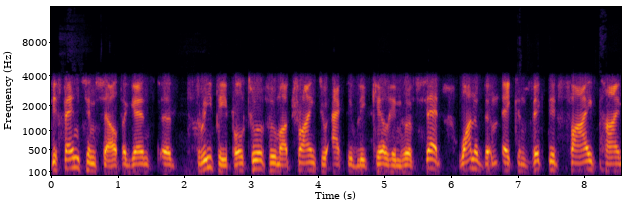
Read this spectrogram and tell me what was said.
defends himself against uh, three people, two of whom are trying to actively kill him, who have said, one of them, a convicted five time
